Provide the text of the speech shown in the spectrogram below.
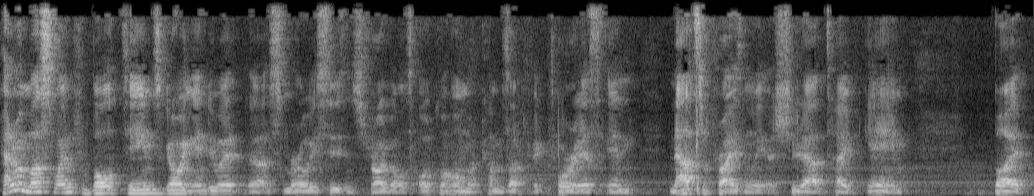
kind of a must-win for both teams going into it. Uh, some early season struggles. Oklahoma comes up victorious in not surprisingly, a shootout type game. But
